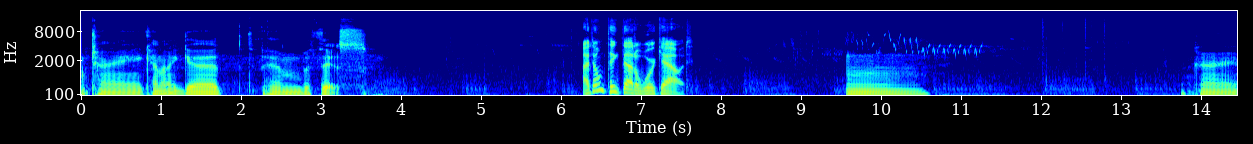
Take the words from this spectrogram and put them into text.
okay, can I get him with this? I don't think that'll work out. Mm. Okay.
